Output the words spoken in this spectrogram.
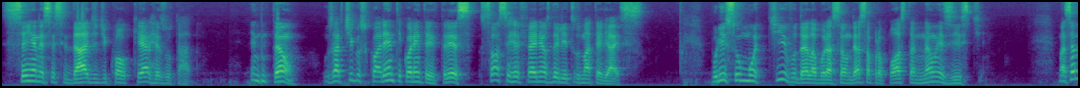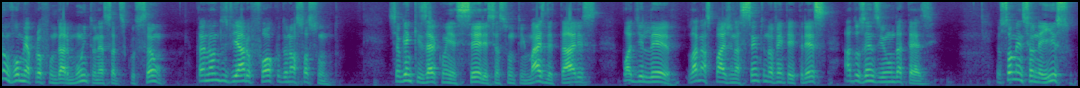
sem a necessidade de qualquer resultado. Então, os artigos 40 e 43 só se referem aos delitos materiais. Por isso, o motivo da elaboração dessa proposta não existe. Mas eu não vou me aprofundar muito nessa discussão para não desviar o foco do nosso assunto. Se alguém quiser conhecer esse assunto em mais detalhes, pode ler lá nas páginas 193 a 201 da tese. Eu só mencionei isso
